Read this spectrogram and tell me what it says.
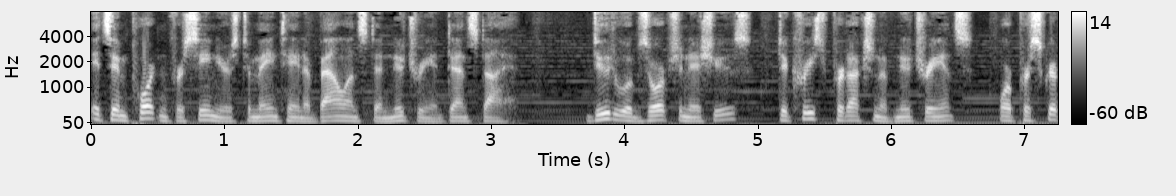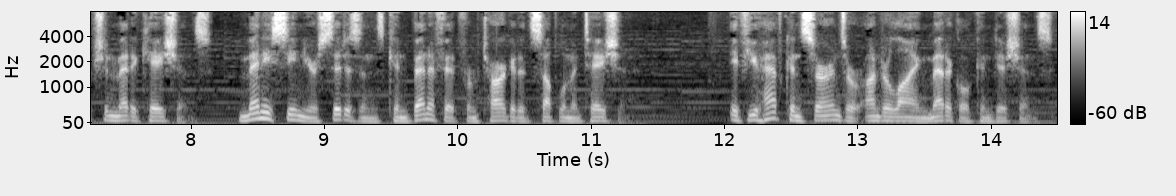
It's important for seniors to maintain a balanced and nutrient dense diet. Due to absorption issues, decreased production of nutrients, or prescription medications, many senior citizens can benefit from targeted supplementation. If you have concerns or underlying medical conditions,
